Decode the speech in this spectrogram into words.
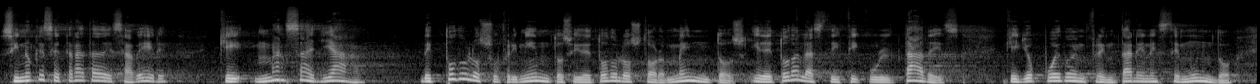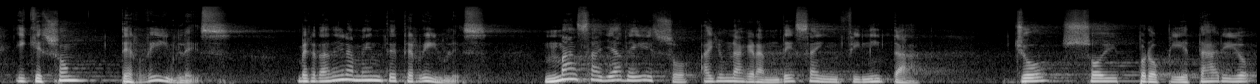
sino que se trata de saber que más allá de todos los sufrimientos y de todos los tormentos y de todas las dificultades que yo puedo enfrentar en este mundo y que son terribles, verdaderamente terribles, más allá de eso hay una grandeza infinita. Yo soy propietario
